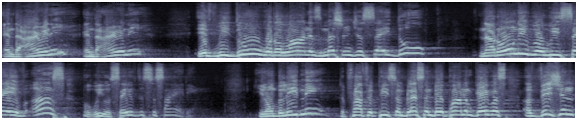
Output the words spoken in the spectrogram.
And the irony, and the irony, if we do what Allah and His Messenger say do, not only will we save us, but we will save the society. You don't believe me? The Prophet, peace and blessing be upon him, gave us a vision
